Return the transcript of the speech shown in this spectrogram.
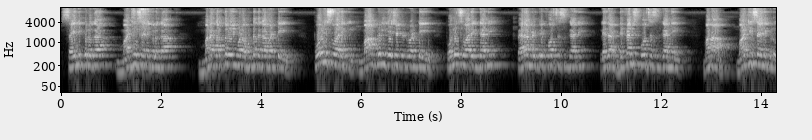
సైనికులుగా మాజీ సైనికులుగా మన కర్తవ్యం కూడా ఉంటుంది కాబట్టి పోలీసు వారికి మాక్ డ్రిల్ చేసేటటువంటి పోలీసు వారికి కానీ పారామిలిటరీ ఫోర్సెస్ కానీ లేదా డిఫెన్స్ ఫోర్సెస్ కానీ మన మాజీ సైనికులు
